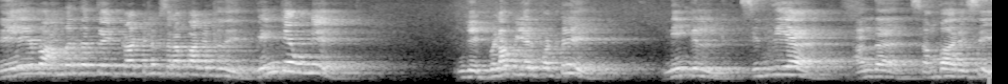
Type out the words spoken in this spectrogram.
தேவ அமிர்தத்தை காட்டிலும் சிறப்பாக இருந்தது. எங்கே உண்ணீர்? இங்கே பிளவு ஏற்பட்டு நீங்கள் சிந்திய அந்த சம்பாரிசி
